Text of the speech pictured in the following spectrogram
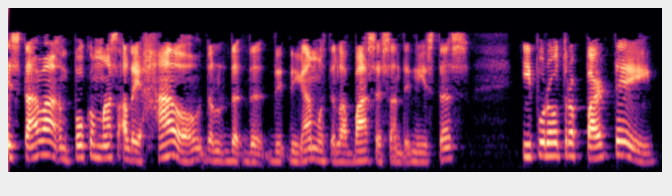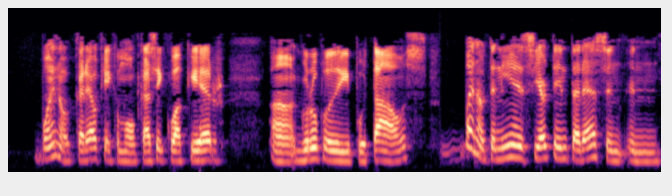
estaba un poco más alejado, de, digamos, de las bases sandinistas. Y por otra parte, bueno, creo que como casi cualquier uh, grupo de diputados, bueno, tenía cierto interés en,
